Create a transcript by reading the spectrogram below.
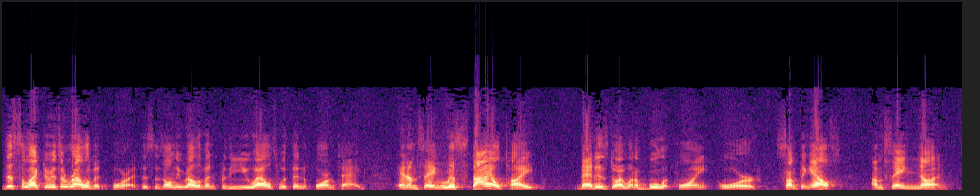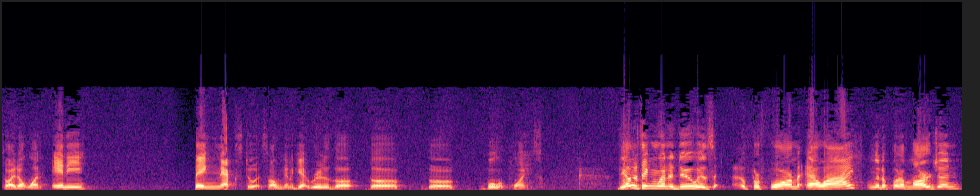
this selector is irrelevant for it. This is only relevant for the ULs within the form tag. And I'm saying list style type, that is, do I want a bullet point or something else? I'm saying none. So I don't want any thing next to it. So I'm going to get rid of the, the, the bullet points. The other thing I'm going to do is uh, for form li, I'm going to put a margin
